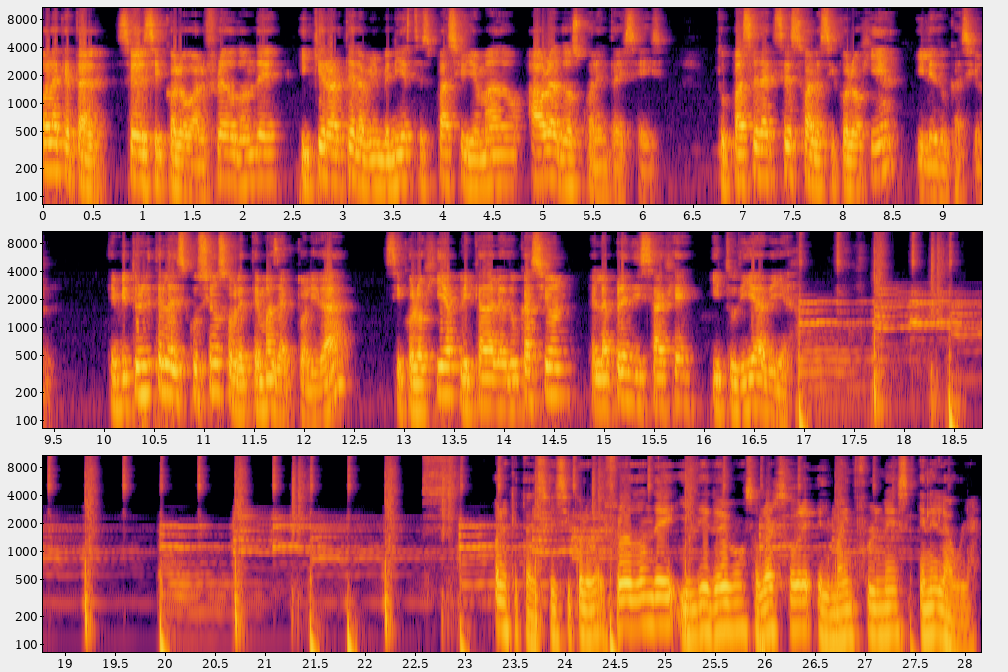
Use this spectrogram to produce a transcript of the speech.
Hola, ¿qué tal? Soy el psicólogo Alfredo Donde y quiero darte la bienvenida a este espacio llamado Aula 246, tu pase de acceso a la psicología y la educación. Te invito a unirte a la discusión sobre temas de actualidad, psicología aplicada a la educación, el aprendizaje y tu día a día. Hola, ¿qué tal? Soy el psicólogo Alfredo Donde y el día de hoy vamos a hablar sobre el mindfulness en el aula.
